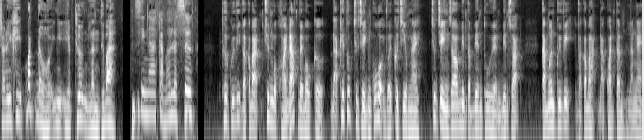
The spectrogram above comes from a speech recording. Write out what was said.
cho đến khi bắt đầu hội nghị hiệp thương lần thứ ba. Xin à, cảm ơn luật sư. Thưa quý vị và các bạn, chuyên mục hỏi đáp về bầu cử đã kết thúc chương trình Quốc hội với cử tri hôm nay. Chương trình do biên tập viên Thu Huyền biên soạn. Cảm ơn quý vị và các bạn đã quan tâm lắng nghe.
